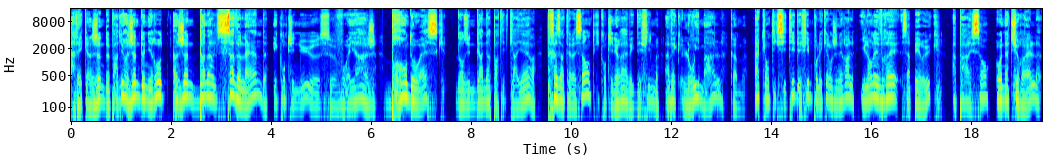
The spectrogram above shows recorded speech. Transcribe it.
avec un jeune Depardieu, un jeune De Niro, un jeune Donald Sutherland, et continue euh, ce voyage brandoesque dans une dernière partie de carrière très intéressante qui continuera avec des films avec Louis Malle comme Atlantic City, des films pour lesquels en général il enlèverait sa perruque, apparaissant au naturel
